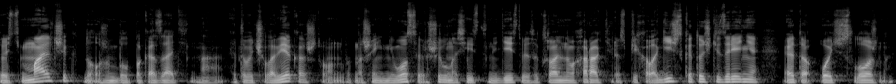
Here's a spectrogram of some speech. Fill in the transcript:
То есть мальчик должен был показать на этого человека, что он в отношении него совершил насильственные действия сексуального характера. С психологической точки зрения это очень сложно.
